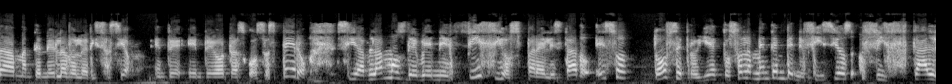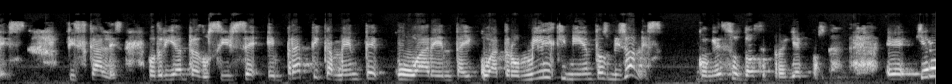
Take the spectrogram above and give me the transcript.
a mantener la dolarización, entre, entre otras cosas. Pero si hablamos de beneficios para el Estado, esos 12 proyectos solamente en beneficios fiscales, fiscales, podrían traducirse en prácticamente 44.500 millones con esos 12 proyectos. Eh, quiero,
